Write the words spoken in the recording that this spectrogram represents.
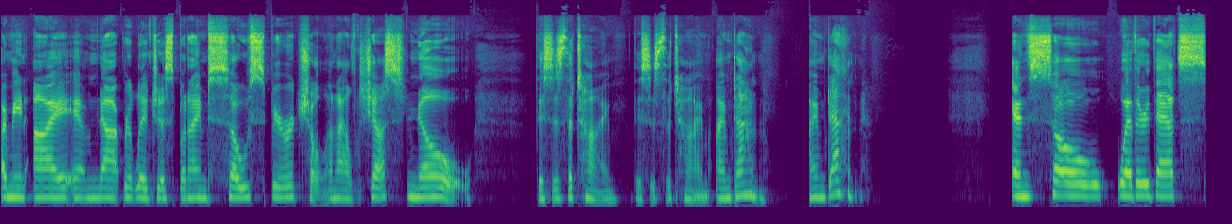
I mean I am not religious but I'm so spiritual and I'll just know this is the time. This is the time. I'm done. I'm done. And so, whether that's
